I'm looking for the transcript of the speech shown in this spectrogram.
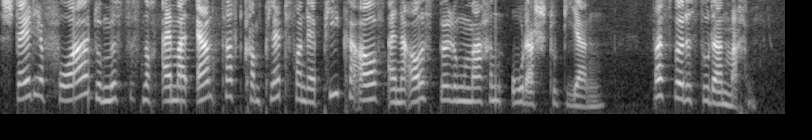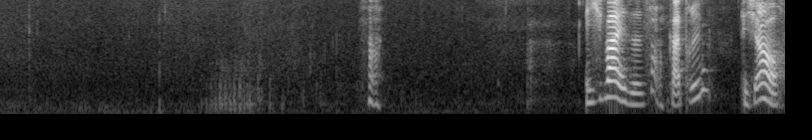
Stell dir vor, du müsstest noch einmal ernsthaft komplett von der Pike auf eine Ausbildung machen oder studieren. Was würdest du dann machen? Ich weiß es. Katrin? Ich auch.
